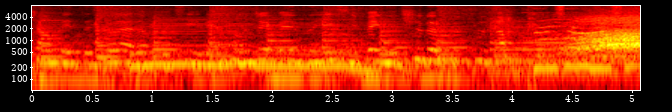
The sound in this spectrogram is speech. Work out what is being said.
上辈子修来的福气，连同这辈子一起被你吃的死死的。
